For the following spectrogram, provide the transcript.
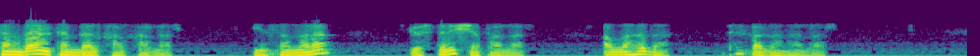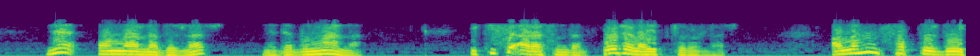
tembel tembel kalkarlar. İnsanlara gösteriş yaparlar. Allah'ı da pek azanarlar. Ne onlarladırlar ne de bunlarla. İkisi arasında bocalayıp dururlar. Allah'ın saptırdığı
